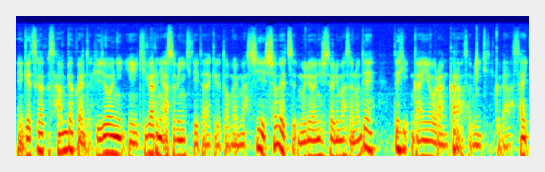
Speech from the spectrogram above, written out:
月額300円と非常に気軽に遊びに来ていただけると思いますし初月無料にしておりますのでぜひ概要欄から遊びに来てください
